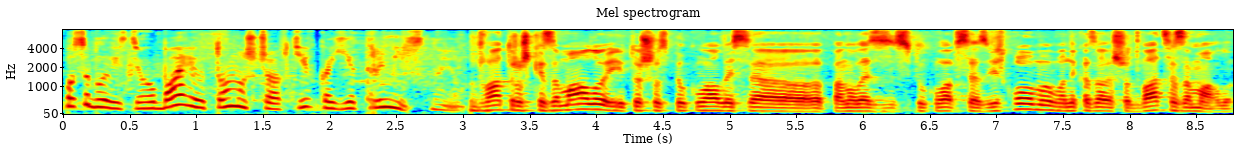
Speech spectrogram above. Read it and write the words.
Особливість цього багі у тому, що автівка є тримісною. Два трошки замало, і то, що спілкувалися, пан Олесь спілкувався з військовими, вони казали, що два це замало.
